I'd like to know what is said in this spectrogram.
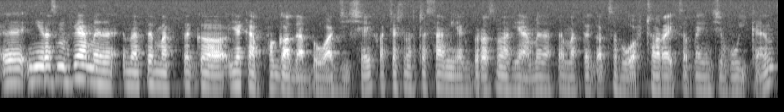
e, nie rozmawiamy na temat tego, jaka pogoda była dzisiaj, chociaż no czasami jakby rozmawiamy na temat tego, co było wczoraj, co będzie w weekend,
